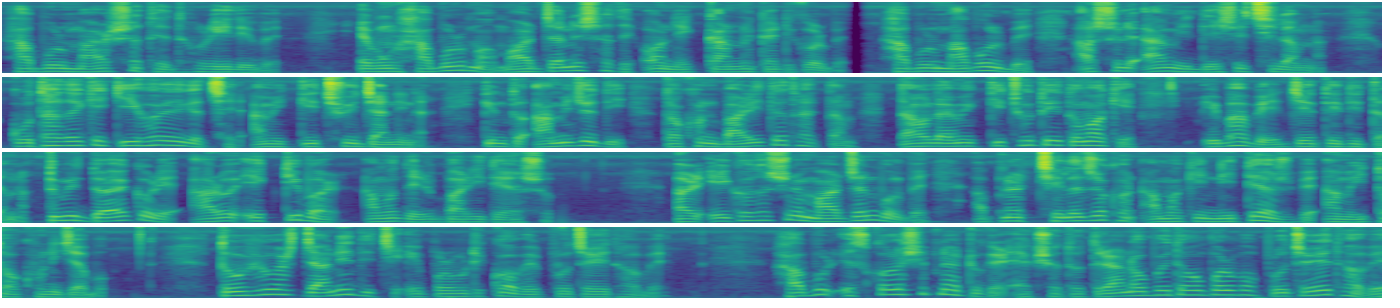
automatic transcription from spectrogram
হাবুর মার সাথে ধরিয়ে দিবে এবং হাবুর মা মারজানের সাথে অনেক কান্নাকাটি করবে। হাবুর মা বলবে, আসলে আমি দেশে ছিলাম না। কোথা থেকে কি হয়ে গেছে আমি কিছুই জানি না। কিন্তু আমি যদি তখন বাড়িতে থাকতাম, তাহলে আমি কিছুতেই তোমাকে এভাবে যেতে দিতাম না। তুমি দয়া করে আরও একটিবার আমাদের বাড়িতে আসো। আর এই কথা শুনে মারজান বলবে, আপনার ছেলে যখন আমাকে নিতে আসবে, আমি তখনই যাব। তো জানিয়ে দিচ্ছে এই পর্বটি কবে প্রচারিত হবে? হাবুর স্কলারশিপ নাটকের একশত তিরানব্বইতম পর্ব প্রচারিত হবে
